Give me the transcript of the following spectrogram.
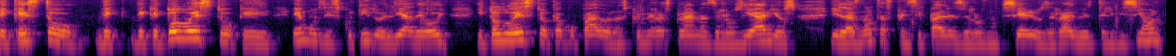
de que esto, de, de, que todo esto que hemos discutido el día de hoy y todo esto que ha ocupado las primeras planas de los diarios y las notas principales de los noticiarios de radio y televisión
